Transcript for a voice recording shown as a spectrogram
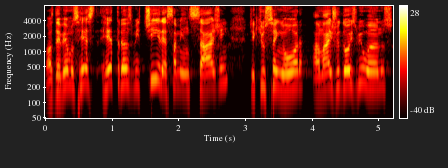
Nós devemos retransmitir essa mensagem de que o Senhor, há mais de dois mil anos,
